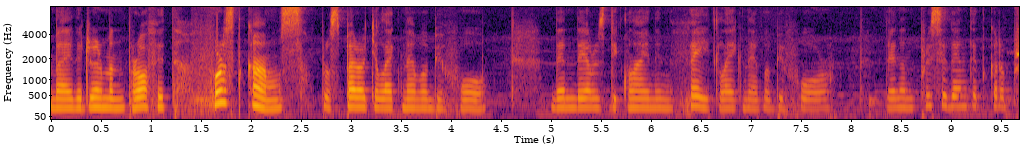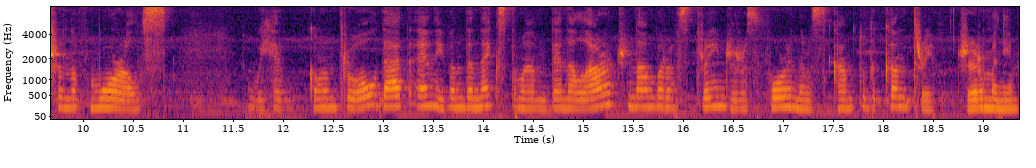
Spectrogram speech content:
by the German prophet. First comes prosperity like never before, then there is decline in faith like never before, then unprecedented corruption of morals. We have gone through all that and even the next one. Then a large number of strangers, foreigners come to the country, Germany.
